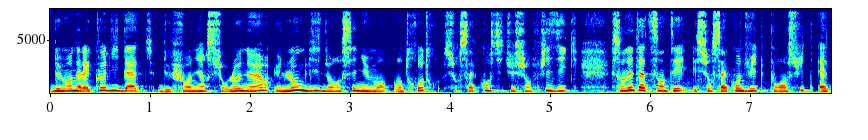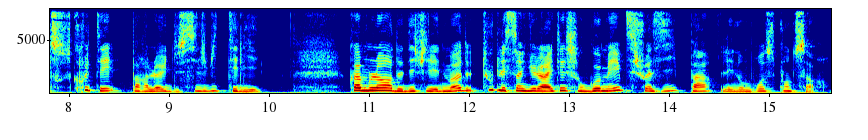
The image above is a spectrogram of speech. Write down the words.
demande à la candidate de fournir sur l'honneur une longue liste de renseignements, entre autres sur sa constitution physique, son état de santé et sur sa conduite pour ensuite être scrutée par l'œil de Sylvie Tellier. Comme lors de défilés de mode, toutes les singularités sont gommées, choisies par les nombreux sponsors.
